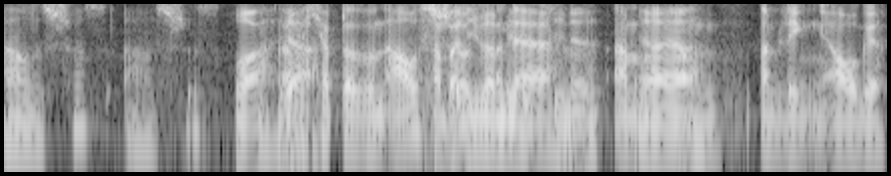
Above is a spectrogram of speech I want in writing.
Ausschuss, Ausschuss. Boah, Aber ja. ich habe da so einen Ausschuss Aber lieber an der, Mediziner. am, Ja, ja. Am, am linken Auge.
